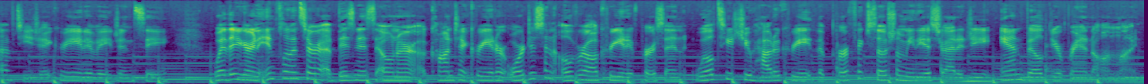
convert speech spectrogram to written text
of TJ Creative Agency. Whether you're an influencer, a business owner, a content creator, or just an overall creative person, we'll teach you how to create the perfect social media strategy and build your brand online.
